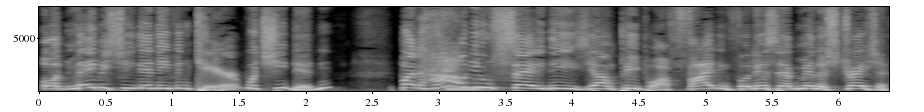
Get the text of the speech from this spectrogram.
Or maybe she didn't even care, which she didn't. But how mm. you say these young people are fighting for this administration?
